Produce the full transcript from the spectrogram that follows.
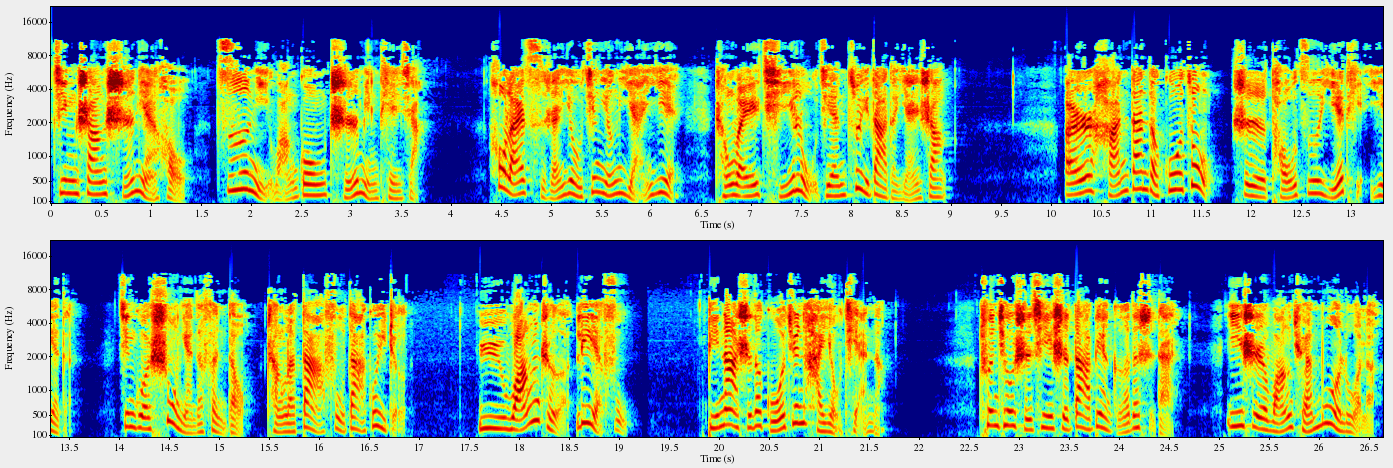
经商十年后，资拟王公，驰名天下。后来此人又经营盐业，成为齐鲁间最大的盐商。而邯郸的郭纵是投资冶铁业的，经过数年的奋斗，成了大富大贵者，与王者列富。比那时的国君还有钱呢。春秋时期是大变革的时代，一是王权没落了，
